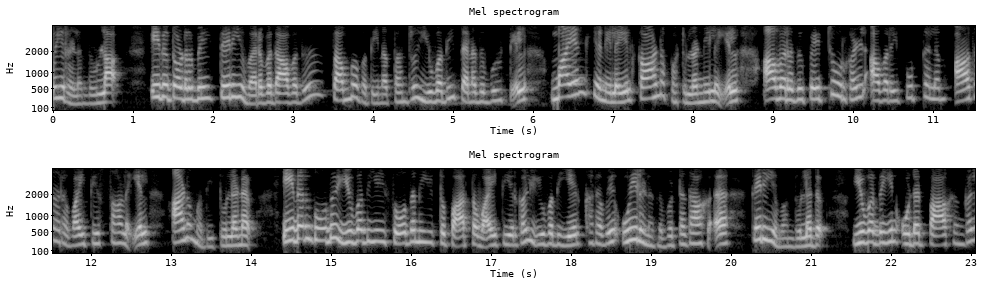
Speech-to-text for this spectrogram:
உயிரிழந்துள்ளார். இது தொடர்பில் தெரிய வருவதாவது சம்பவ தினத்தன்று யுவதி தனது வீட்டில் மயங்கிய நிலையில் காணப்பட்டுள்ள நிலையில் அவரது பெற்றோர்கள் அவரை புத்தளம் ஆதார வைத்தியசாலையில் அனுமதித்துள்ளனர். இதன்போது யுவதியை சோதனையிட்டு பார்த்த வைத்தியர்கள் யுவதி ஏற்கனவே உயிரிழந்து விட்டதாக தெரிய வந்துள்ளது. யுவதியின் உடற்பாகங்கள்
